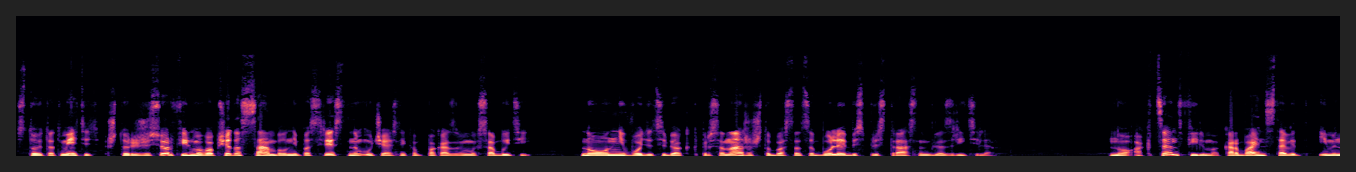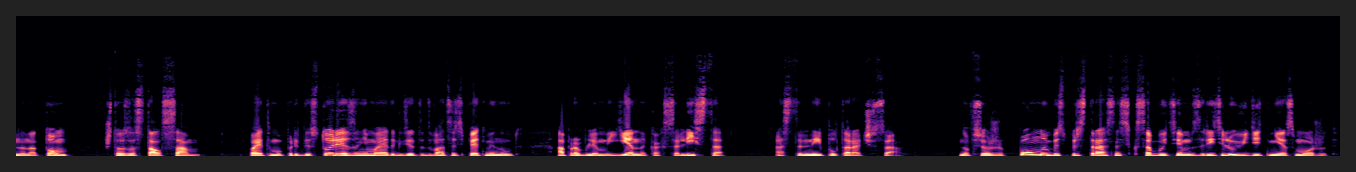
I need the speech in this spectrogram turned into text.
Стоит отметить, что режиссер фильма вообще-то сам был непосредственным участником показываемых событий, но он не вводит себя как персонажа, чтобы остаться более беспристрастным для зрителя. Но акцент фильма Карбайн ставит именно на том, что застал сам – Поэтому предыстория занимает где-то 25 минут, а проблемы Йена как солиста – остальные полтора часа. Но все же полную беспристрастность к событиям зритель увидеть не сможет.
